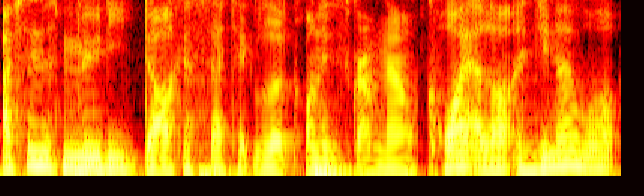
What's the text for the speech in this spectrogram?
I've seen this moody, dark aesthetic look on Instagram now quite a lot. And you know what?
